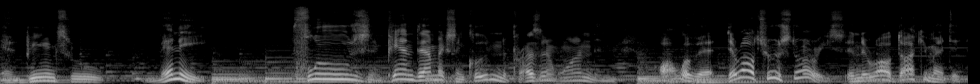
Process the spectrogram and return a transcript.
and being through many flus and pandemics, including the present one and all of it, they're all true stories and they're all documented.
